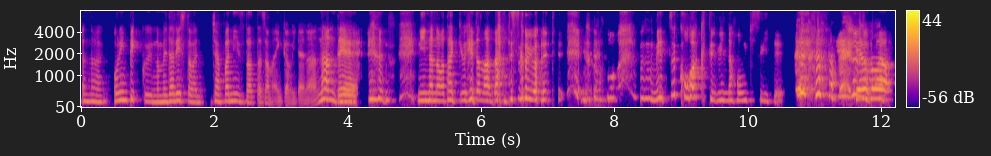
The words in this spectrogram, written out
あのオリンピックのメダリストはジャパニーズだったじゃないかみたいな。なんで、みんなのは卓球下手なんだってすごい言われて。めっちゃ怖くてみんな本気すぎて。やば。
